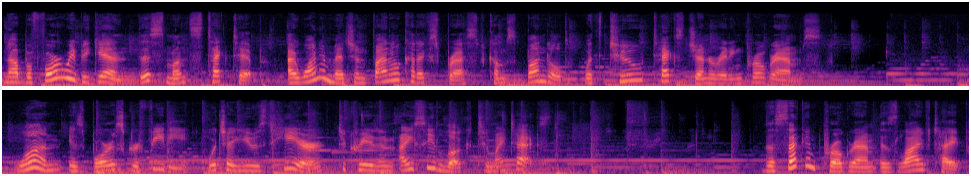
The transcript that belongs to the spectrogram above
Now before we begin this month's tech tip, I want to mention Final Cut Express comes bundled with two text generating programs. One is Boris Graffiti, which I used here to create an icy look to my text. The second program is LiveType,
